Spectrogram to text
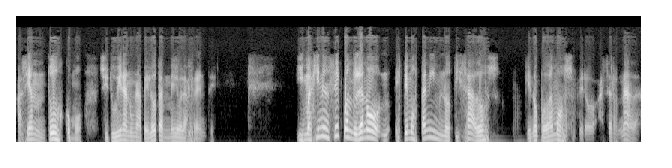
hacían todos como si tuvieran una pelota en medio de la frente. Imagínense cuando ya no estemos tan hipnotizados que no podamos, pero hacer nada.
